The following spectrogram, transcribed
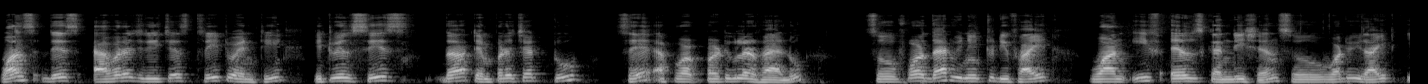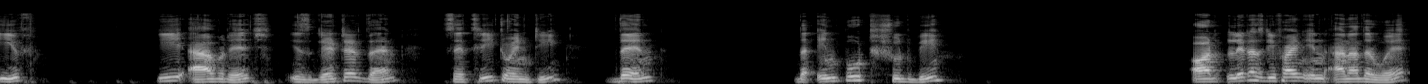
Once this average reaches 320 it will cease the temperature to say a particular value. So for that we need to define one if else condition. So what we write? If t average is greater than say 320 then the input should be or let us define in another way.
